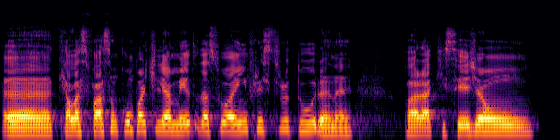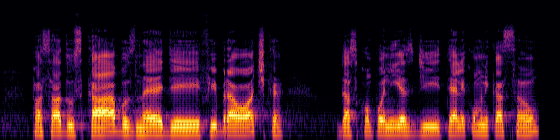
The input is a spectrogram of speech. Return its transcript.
uh, que elas façam compartilhamento da sua infraestrutura, né, para que sejam passados cabos né, de fibra ótica das companhias de telecomunicação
